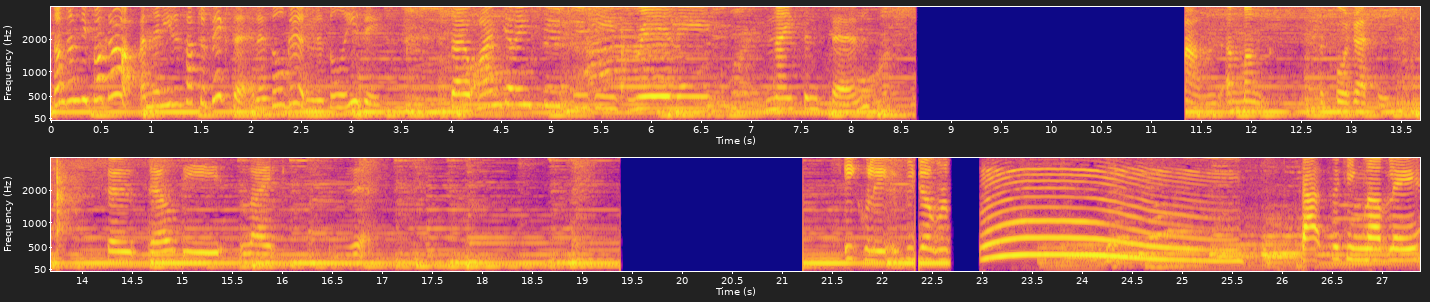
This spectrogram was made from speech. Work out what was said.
sometimes you fuck up, and then you just have to fix it, and it's all good and it's all easy. So I'm going to do these really nice and thin and amongst the courgette. So they'll be like this. Equally, if you don't want to. Mmm. That's looking lovely.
